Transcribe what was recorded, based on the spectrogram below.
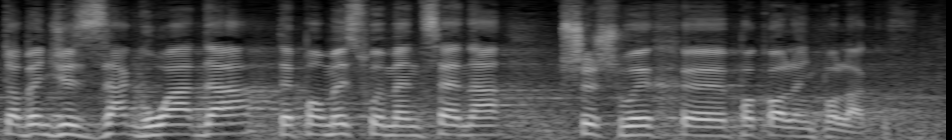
to będzie zagłada te pomysły Mencena przyszłych e, pokoleń Polaków.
